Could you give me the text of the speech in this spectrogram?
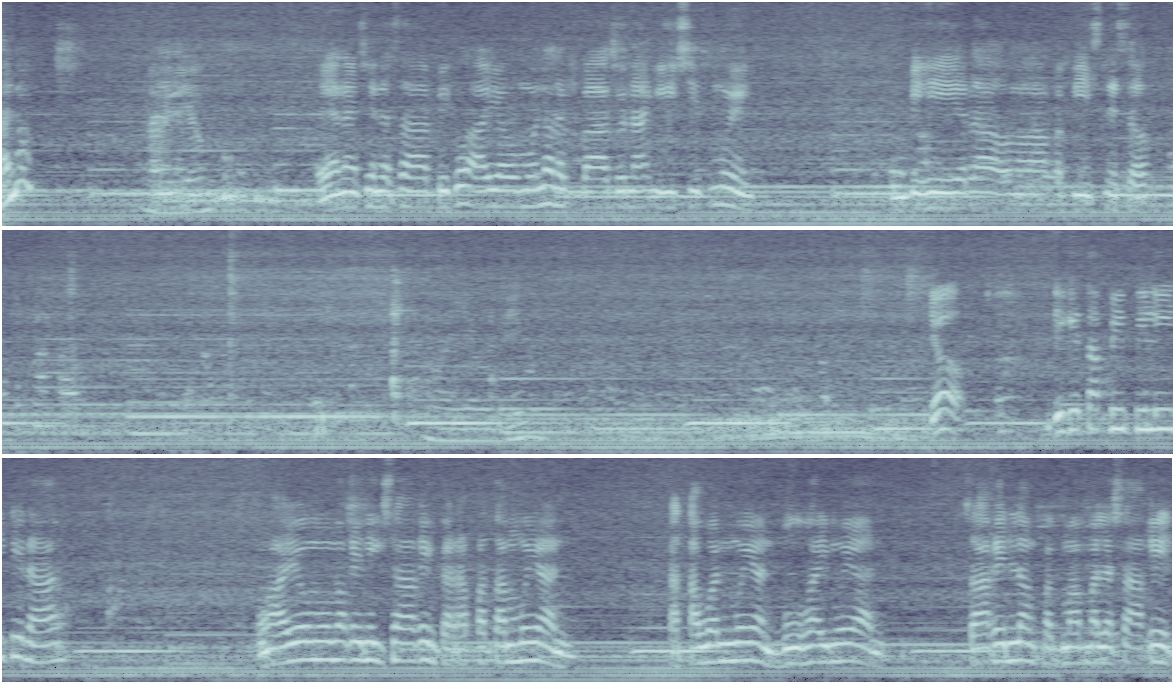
Ano? Ayaw. Ayan ang sinasabi ko, ayaw mo na, nagbago na isip mo eh. Ang bihira o mga ka-business oh. Ayaw din. Yo, di kita pipilitin ha. Kung ayaw mo makinig sa akin, karapatan mo yan. Katawan mo yan, buhay mo yan. Sa akin lang, pagmamalasakit.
